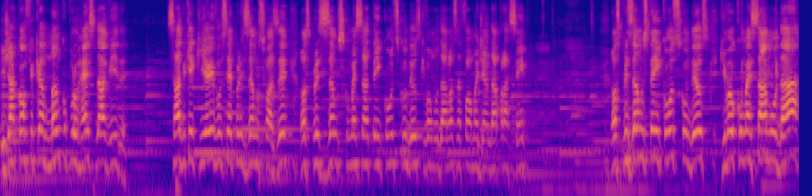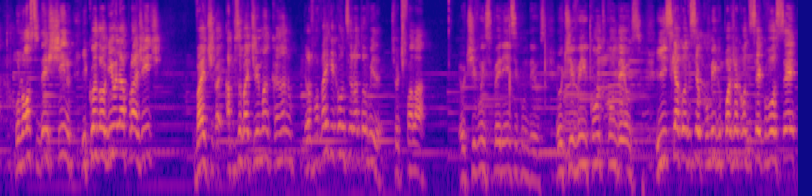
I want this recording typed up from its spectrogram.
e Jacó fica manco pro resto da vida. Sabe o que, que eu e você precisamos fazer? Nós precisamos começar a ter encontros com Deus que vão mudar a nossa forma de andar para sempre. Nós precisamos ter encontros com Deus que vão começar a mudar o nosso destino. E quando alguém olhar para a gente, vai a pessoa vai te ver mancando. Ela fala, vai, o que aconteceu na tua vida? Deixa eu te falar. Eu tive uma experiência com Deus. Eu tive um encontro com Deus. E isso que aconteceu comigo pode acontecer com você,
